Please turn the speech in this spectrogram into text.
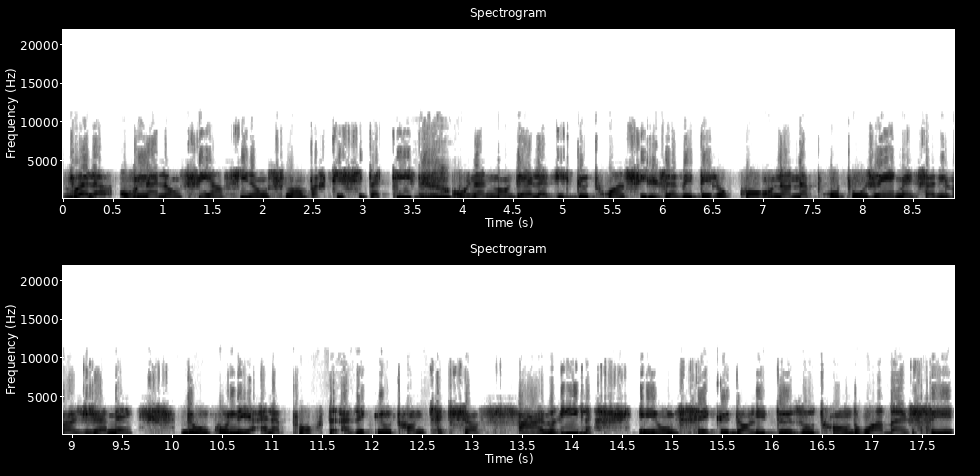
Voilà, on a lancé un financement participatif. On a demandé à la ville de Troyes s'ils avaient des locaux. On en a proposé, mais ça ne va jamais. Donc, on est à la porte avec nos 34 chats fin avril. Et on sait que dans les deux autres endroits, bah, c'est,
